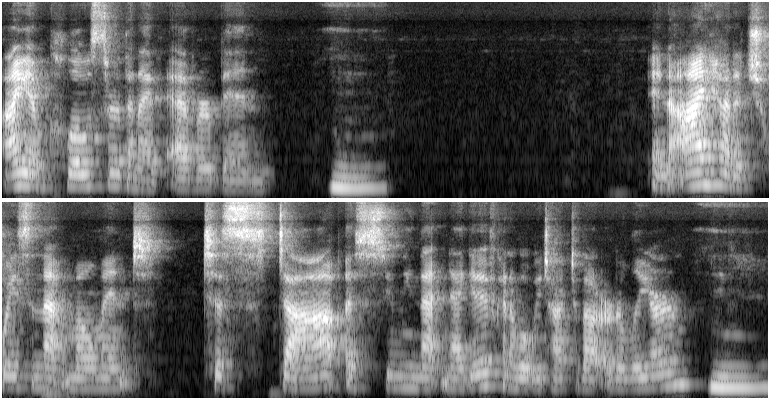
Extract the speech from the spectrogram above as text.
I am closer than I've ever been. Mm-hmm. And I had a choice in that moment to stop assuming that negative, kind of what we talked about earlier, Mm-hmm.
